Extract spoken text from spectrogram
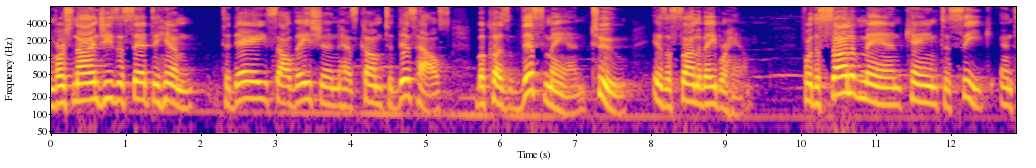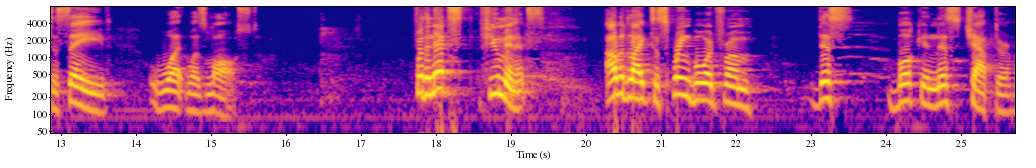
In verse 9, Jesus said to him, Today salvation has come to this house because this man, too, is a son of Abraham. For the Son of Man came to seek and to save what was lost. For the next few minutes, I would like to springboard from this book and this chapter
